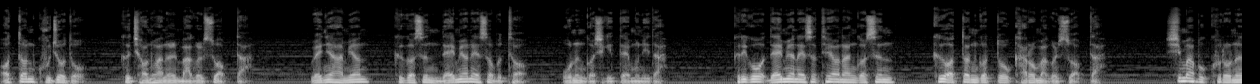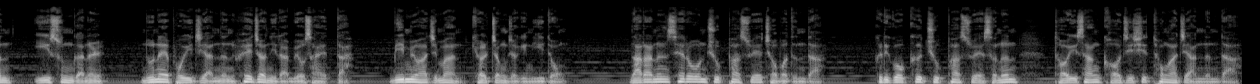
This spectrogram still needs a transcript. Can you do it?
어떤 구조도 그 전환을 막을 수 없다. 왜냐하면 그것은 내면에서부터 오는 것이기 때문이다. 그리고 내면에서 태어난 것은 그 어떤 것도 가로막을 수 없다. 시마부쿠로는 이 순간을 눈에 보이지 않는 회전이라 묘사했다. 미묘하지만 결정적인 이동. 나라는 새로운 주파수에 접어든다. 그리고 그 주파수에서는 더 이상 거짓이 통하지 않는다.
